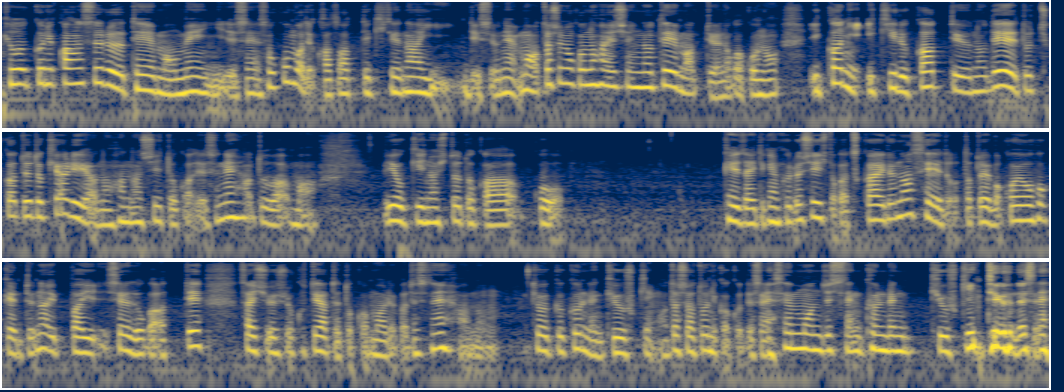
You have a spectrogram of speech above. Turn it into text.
教育に関するテーマをメインにですねそこまで語ってきてないんですよね。まあ、私のこの配信のテーマっていうのがこのいかに生きるかっていうのでどっちかというとキャリアの話とかですねあとはまあ病気の人とかこう経済的に苦しい人が使えるような制度例えば雇用保険っていうのはいっぱい制度があって再就職手当とかもあればですねあの教育訓練給付金。私はとにかくですね専門実践訓練給付金っていうんですね。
